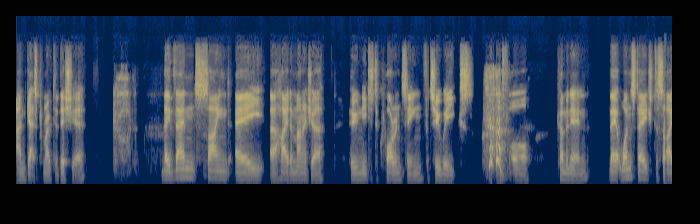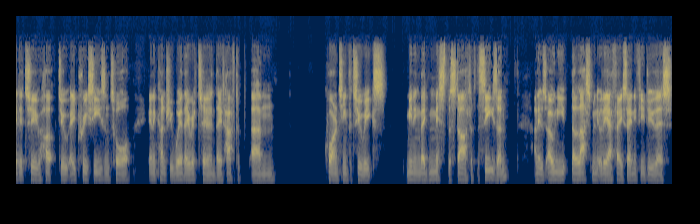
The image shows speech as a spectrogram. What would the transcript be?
and gets promoted this year. God. They then signed a uh, hired a manager who needed to quarantine for two weeks before coming in. They at one stage decided to do a pre-season tour in a country where they returned. They'd have to um, quarantine for two weeks, meaning they'd missed the start of the season. And it was only the last minute of the FA saying, if you do this,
